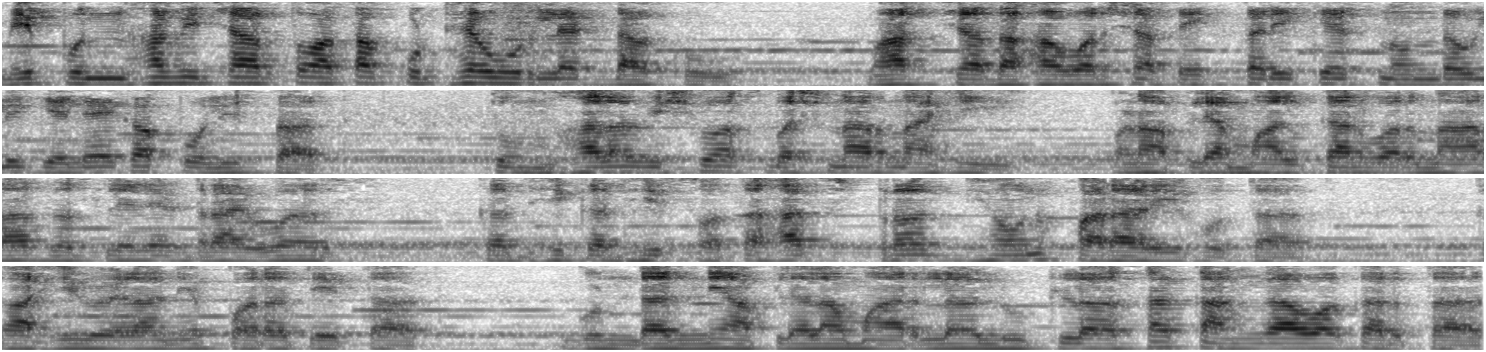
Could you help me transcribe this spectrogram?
मी पुन्हा विचारतो आता कुठे उरलेत डाकू? मागच्या दहा वर्षात एकतरी केस नोंदवली गेली आहे का पोलिसात? तुम्हाला विश्वास बसणार नाही पण आपल्या मालकांवर नाराज असलेले ड्रायव्हर्स कधी कधी स्वतःच ट्रक घेऊन फरारी होतात. काही वेळाने परत येतात. गुंडांनी आपल्याला मारलं लुटलं असा कांगावा करतात.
